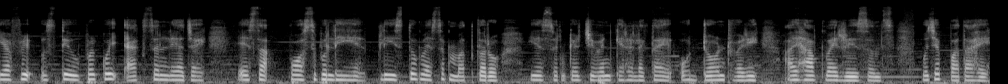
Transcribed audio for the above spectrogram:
या फिर उसके ऊपर कोई एक्शन लिया जाए। ऐसा पॉसिबल नहीं है। प्लीज़ तुम ऐसा मत करो। ये सुनकर जीवन कहने लगता है ओ don't worry I have my reasons मुझे पता है,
